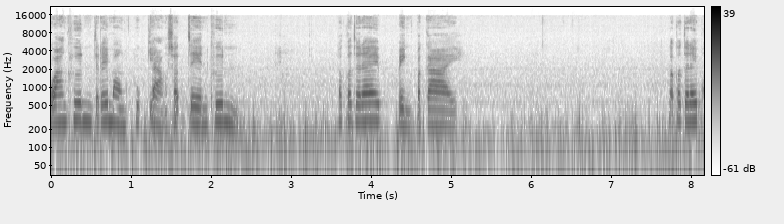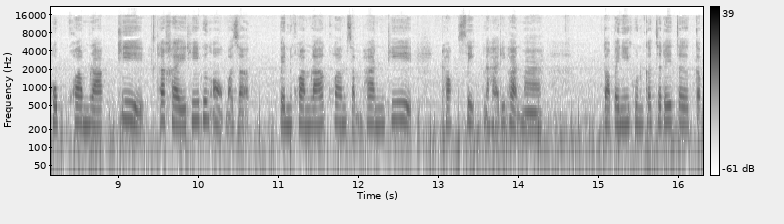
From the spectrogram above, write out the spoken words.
กว้างขึ้น จะได้มองทุกอย่างชัดเจนขึ้น แล้วก็จะได้เปล่งประกาย แล้วก็จะได้พบความรักที่ถ้าใครที่เพิ่งออกมาจากเป็นความรักความสัมพันธ์ที่ท็อกซิกนะคะที่ผ่านมา ต่อไปนี้คุณก็จะได้เจอกับ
